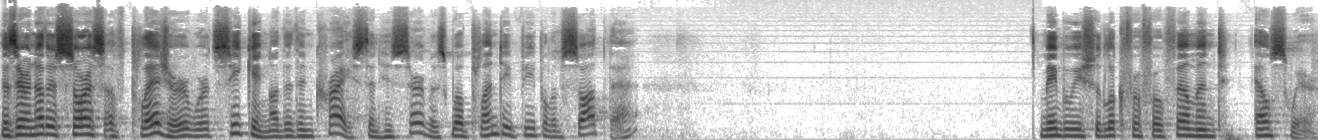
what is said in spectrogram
Is there another source of pleasure worth seeking other than Christ and his service? Well, plenty of people have sought that. Maybe we should look for fulfillment elsewhere.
